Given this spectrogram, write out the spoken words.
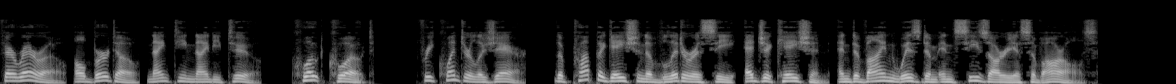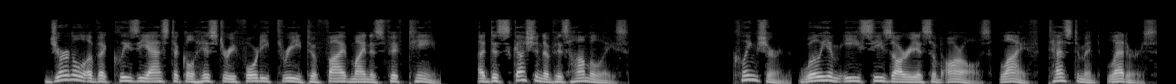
Ferrero, Alberto, 1992. Frequenter Leger. The propagation of literacy, education, and divine wisdom in Caesarius of Arles. Journal of Ecclesiastical History 43-5-15. A discussion of his homilies. Klingshirn, William E. Caesarius of Arles, Life, Testament, Letters.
